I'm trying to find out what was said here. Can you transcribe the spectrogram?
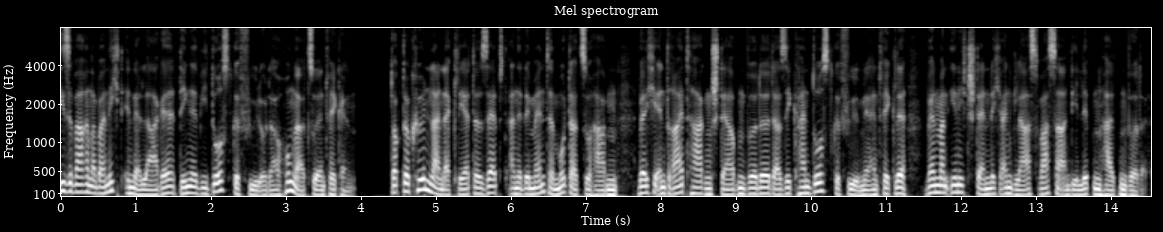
diese waren aber nicht in der Lage, Dinge wie Durstgefühl oder Hunger zu entwickeln Dr. Köhnlein erklärte, selbst eine demente Mutter zu haben, welche in drei Tagen sterben würde, da sie kein Durstgefühl mehr entwickle, wenn man ihr nicht ständig ein Glas Wasser an die Lippen halten würde.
